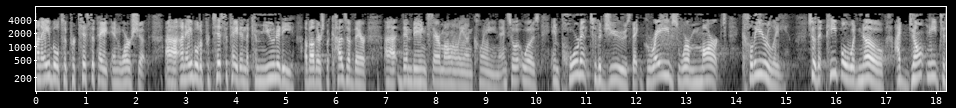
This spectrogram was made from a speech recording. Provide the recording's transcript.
unable to participate in worship, uh, unable to participate in the community of others because of their uh, them being ceremonially unclean. And so it was important to the Jews that graves were marked clearly so that people would know I don't need to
